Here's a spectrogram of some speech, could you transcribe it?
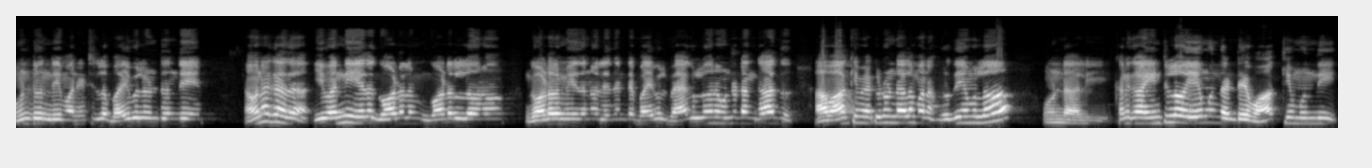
ఉంటుంది. మన ఇంటిలో బైబిల్ ఉంటుంది. అవునా కదా? ఇవన్నీ ఏదో గోడల గోడల్లోనో గోడల మీదనో లేదంటే బైబిల్ బ్యాగుల్లోనో ఉండటం కాదు. ఆ వాక్యం ఎక్కడ ఉండాలో? మన హృదయంలో ఉండాలి. కనుక ఆ ఇంటిలో ఏముందంటే వాక్యం ఉంది.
